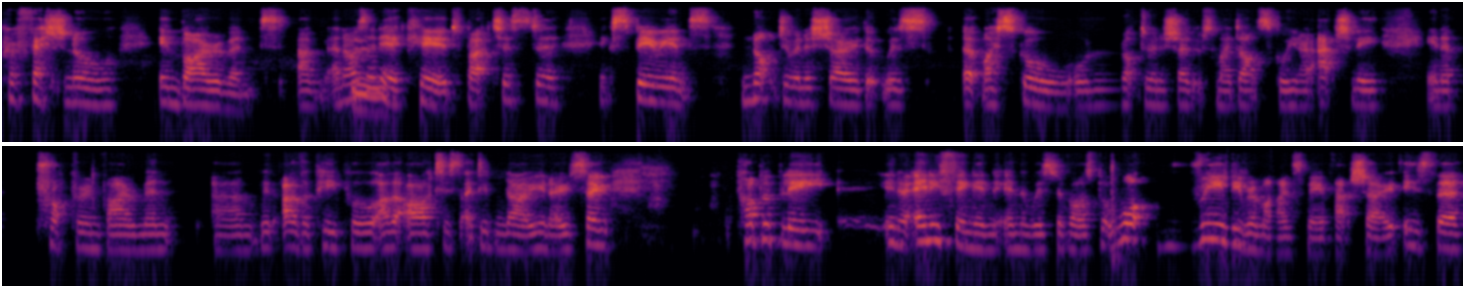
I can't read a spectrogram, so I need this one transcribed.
professional environment um, and i was Mm. only a kid but just to experience not doing a show that was at my school or not doing a show that was my dance school you know actually in a proper environment um, with other people other artists i didn't know you know so probably you know anything in in the wizard of oz but what really reminds me of that show is the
